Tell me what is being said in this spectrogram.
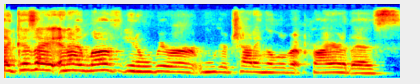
Because uh, I and I love you know we were we were chatting a little bit prior to this.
